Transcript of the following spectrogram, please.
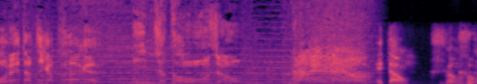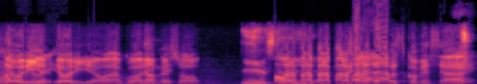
俺たちがつなぐ忍者と王者を Então, vamos, vamos lá. pra Teoria, teoria. Ó, Agora, Não, hein, velho. pessoal. Isso, Para, teoria. para, para, para, para. Olha, Depois dos comerciais. É,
